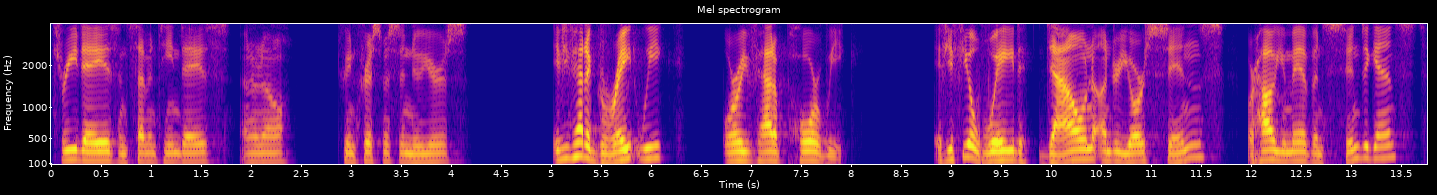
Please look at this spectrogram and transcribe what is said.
three days and 17 days. I don't know, between Christmas and New Year's. If you've had a great week or you've had a poor week, if you feel weighed down under your sins or how you may have been sinned against,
